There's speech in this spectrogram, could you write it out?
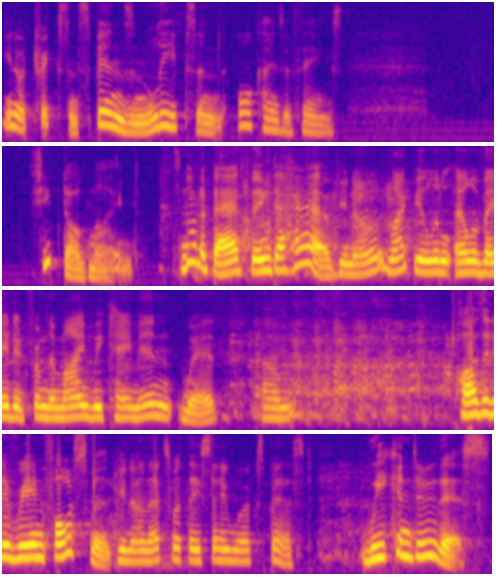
you know, tricks and spins and leaps and all kinds of things. Sheepdog mind it's not a bad thing to have, you know. It might be a little elevated from the mind we came in with. Um, positive reinforcement, you know, that's what they say works best. We can do this.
